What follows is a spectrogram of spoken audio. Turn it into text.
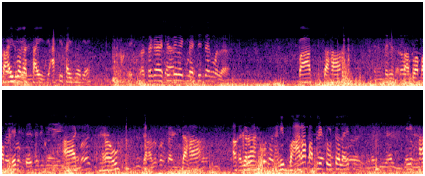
साईज बघा साईज अशी साईजमध्ये आहे. एक असं काय असेल तर एक मेसेज टाक मला. पाच सहा. नंतर हे सातवा पापलेट. आठ, नऊ, दहा अकरा आणि बारा पापलेट टोटल आहेत. एक हा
